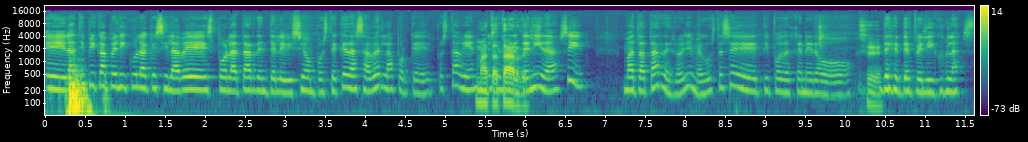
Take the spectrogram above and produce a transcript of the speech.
Eh, la típica película que si la ves por la tarde en televisión, pues te quedas a verla porque pues está bien, Mata es tardes. entretenida. Sí, mata tardes. Oye, me gusta ese tipo de género Sí. de, de películas.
